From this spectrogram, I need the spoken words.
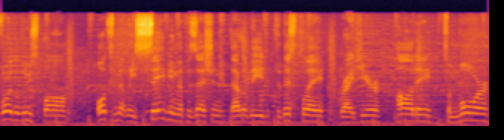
for the loose ball, ultimately saving the possession. That would lead to this play right here. Holiday to Moore,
